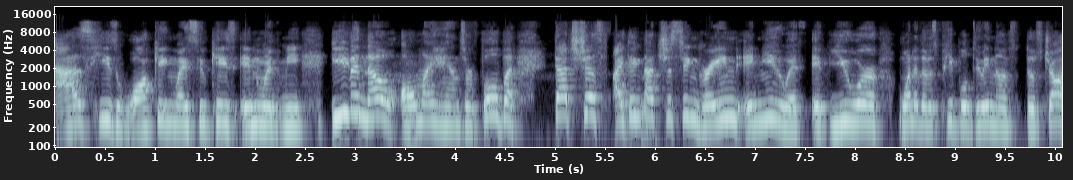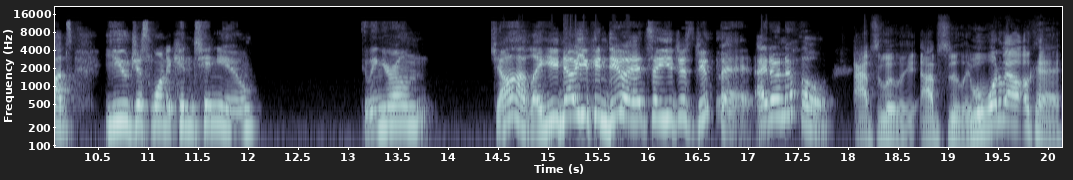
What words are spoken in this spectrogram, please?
as he's walking my suitcase in with me, even though all my hands are full. But that's just, I think that's just ingrained in you. If if you were one of those people doing those those jobs, you just want to continue doing your own job. Like you know you can do it, so you just do it. I don't know. Absolutely, absolutely. Well, what about okay?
